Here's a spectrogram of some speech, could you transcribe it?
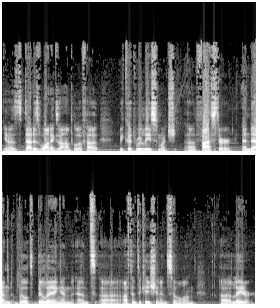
You know, that is one example of how we could release much uh, faster and then build billing and, and uh, authentication and so on uh, later.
